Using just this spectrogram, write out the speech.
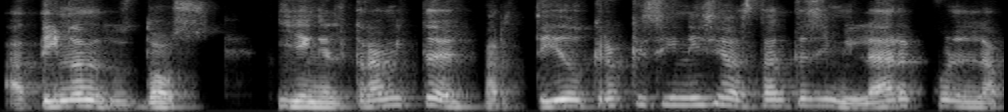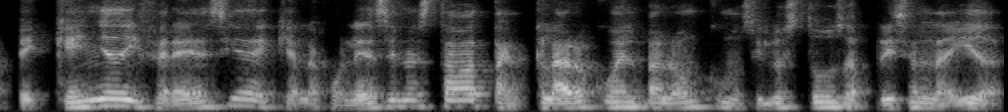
atinan los dos. Y en el trámite del partido creo que se inicia bastante similar con la pequeña diferencia de que Alajuelense no estaba tan claro con el balón como si lo estuvo prisa en la ida.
